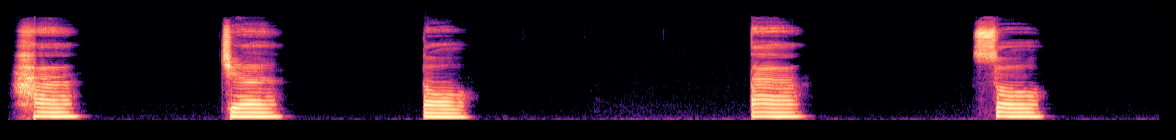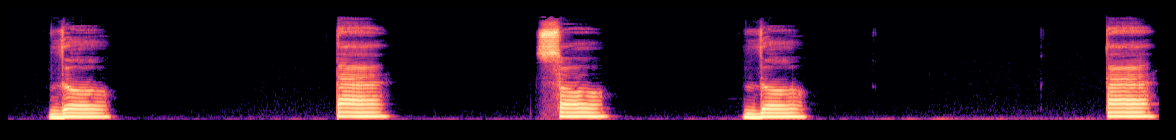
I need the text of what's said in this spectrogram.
ha cha to ta so the ta so the ta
